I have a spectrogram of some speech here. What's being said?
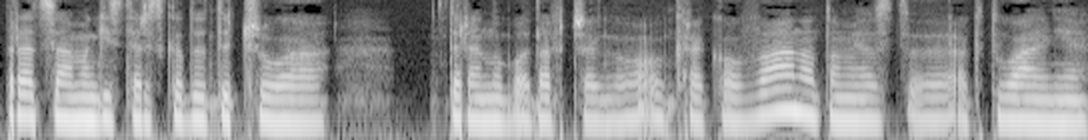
Praca magisterska dotyczyła terenu badawczego Krakowa, natomiast e, aktualnie,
